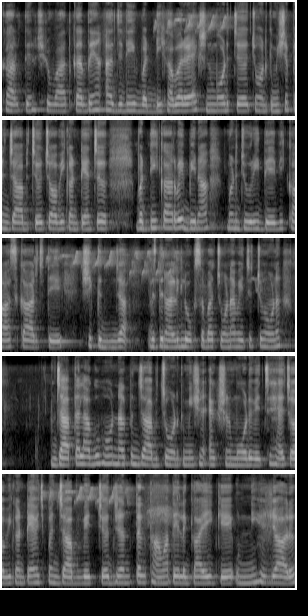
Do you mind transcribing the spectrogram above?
ਕਰ ਦੇਣ। ਸ਼ੁਰੂਆਤ ਕਰਦੇ ਹਾਂ ਅੱਜ ਦੀ ਵੱਡੀ ਖਬਰ। ਐਕਸ਼ਨ ਮੋਡ 'ਚ, ਚੋਣ ਕਮਿਸ਼ਨ ਪੰਜਾਬ 'ਚ 24 ਘੰਟਿਆਂ 'ਚ ਵੱਡੀ ਕਾਰਵਾਈ ਬਿਨਾਂ ਮਨਜ਼ੂਰੀ ਦੇ ਵਿਕਾਸ ਕਾਰਜ ਤੇ ਸ਼ਿਕੰਜਾ। ਇਸ ਦੇ ਨਾਲ ਹੀ ਲੋਕ ਸਭਾ ਚੋਣਾਂ ਵਿੱਚ ਚੋਣ ਜਾਬਤਾ ਲਾਗੂ ਹੋਣ ਨਾਲ ਪੰਜਾਬ ਚੋਣ ਕਮਿਸ਼ਨ ਐਕਸ਼ਨ ਮੋਡ ਵਿੱਚ ਹੈ। 24 ਘੰਟਿਆਂ ਵਿੱਚ ਪੰਜਾਬ ਵਿੱਚ ਜਨਤਕ ਥਾਵਾਂ ਤੇ ਲਗਾਏ ਗਏ ਉੱਨੀ ਹਜ਼ਾਰ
